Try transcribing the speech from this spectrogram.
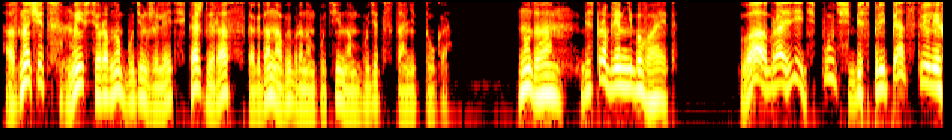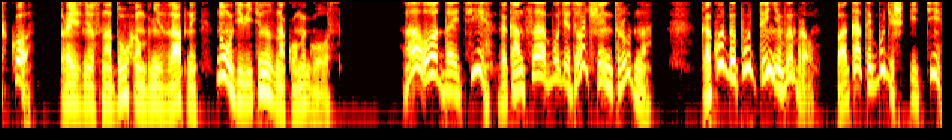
А значит, мы все равно будем жалеть каждый раз, когда на выбранном пути нам будет станет туго. Ну да, без проблем не бывает. Вообразить путь без препятствий легко, произнес над духом внезапный, но удивительно знакомый голос. А вот дойти до конца будет очень трудно. Какой бы путь ты ни выбрал, пока ты будешь идти,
